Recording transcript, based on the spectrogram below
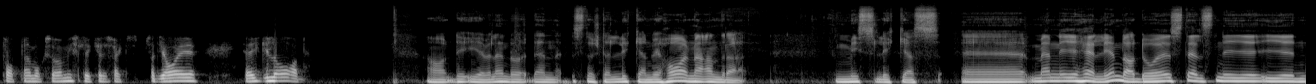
Tottenham också misslyckades faktiskt. Så att jag är, jag är glad. Ja, det är väl ändå den största lyckan vi har när andra misslyckas. Eh, men i helgen då, då ställs ni i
